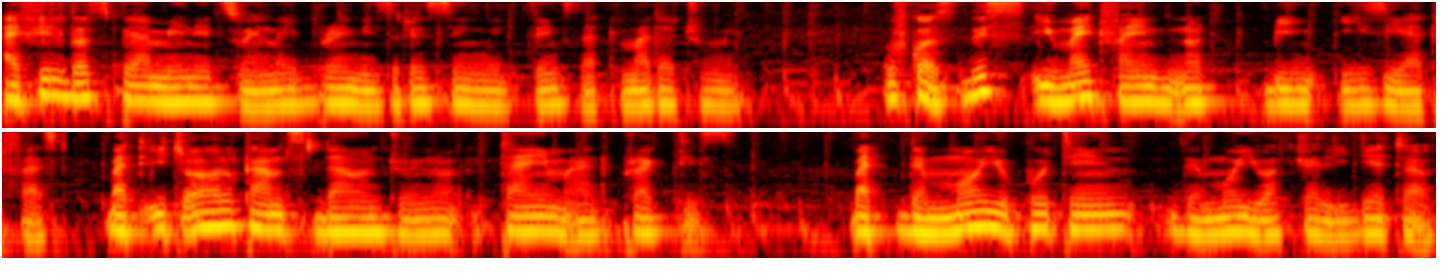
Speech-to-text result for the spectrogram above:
I feel those spare minutes when my brain is racing with things that matter to me. Of course, this you might find not being easy at first, but it all comes down to you know, time and practice. But the more you put in, the more you actually get out.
